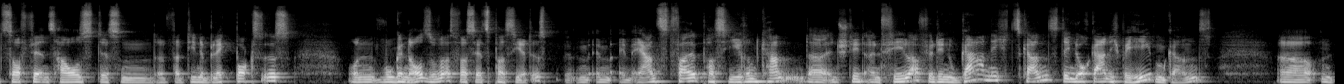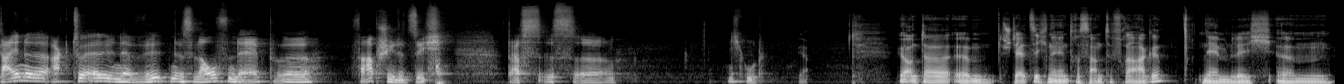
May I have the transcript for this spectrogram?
Software ins Haus, dessen, äh, die eine Blackbox ist. Und wo genau sowas, was jetzt passiert ist, im, im, im, Ernstfall passieren kann, da entsteht ein Fehler, für den du gar nichts kannst, den du auch gar nicht beheben kannst. Äh, und deine aktuell in der Wildnis laufende App äh, verabschiedet sich. Das ist äh, nicht gut. Ja, ja und da ähm, stellt sich eine interessante Frage, nämlich ähm,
